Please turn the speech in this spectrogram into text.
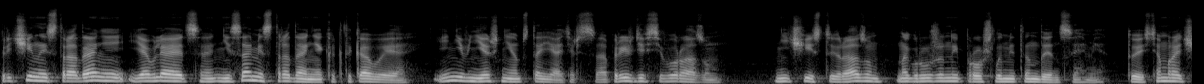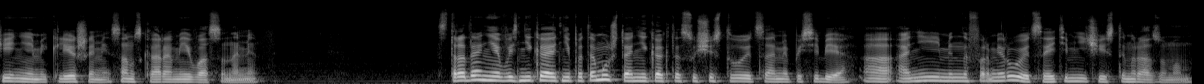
причиной страданий являются не сами страдания как таковые и не внешние обстоятельства, а прежде всего разум, нечистый разум, нагруженный прошлыми тенденциями, то есть омрачениями, клешами, самскарами и васанами – Страдания возникают не потому, что они как-то существуют сами по себе, а они именно формируются этим нечистым разумом.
